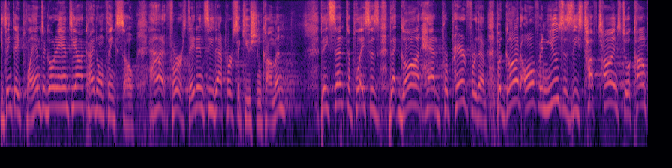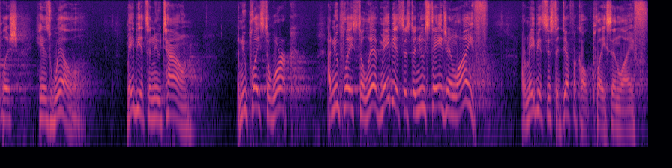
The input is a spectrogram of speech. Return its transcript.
You think they planned to go to Antioch? I don't think so. At first, they didn't see that persecution coming. They sent to places that God had prepared for them. But God often uses these tough times to accomplish His will. Maybe it's a new town, a new place to work a new place to live. Maybe it's just a new stage in life, or maybe it's just a difficult place in life.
